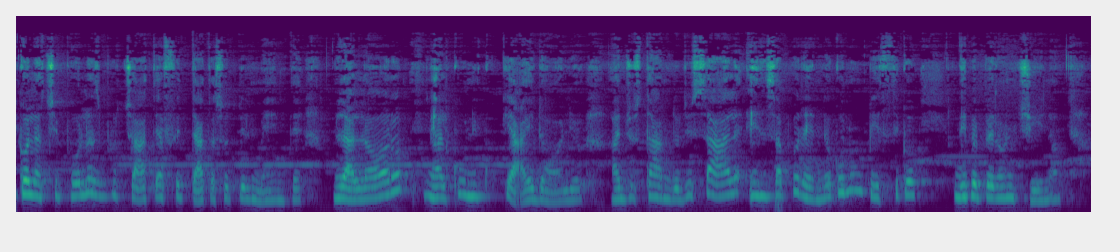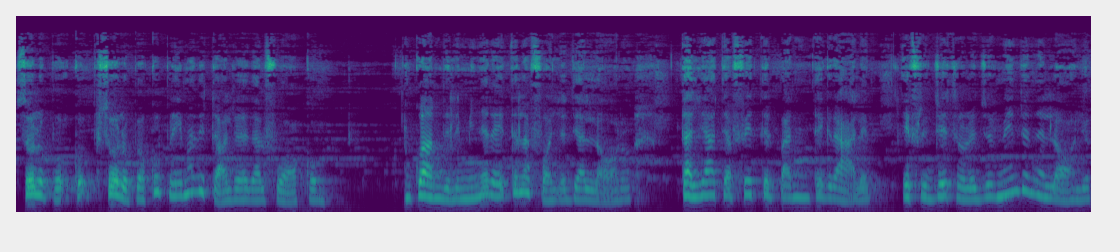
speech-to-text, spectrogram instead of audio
con la cipolla sbruciata e affettata sottilmente, l'alloro e alcuni cucchiai d'olio, aggiustando di sale e insaporendo con un pizzico di peperoncino, solo poco, solo poco prima di togliere dal fuoco. Quando eliminerete la foglia di alloro, Tagliate a fette il pane integrale e friggetelo leggermente nell'olio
